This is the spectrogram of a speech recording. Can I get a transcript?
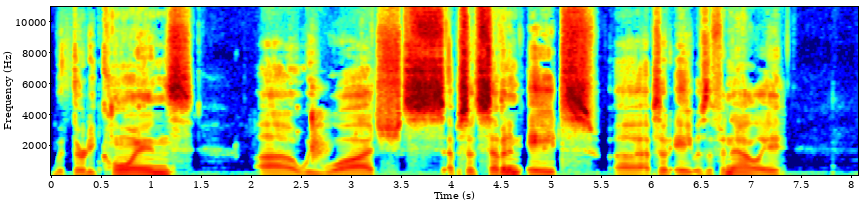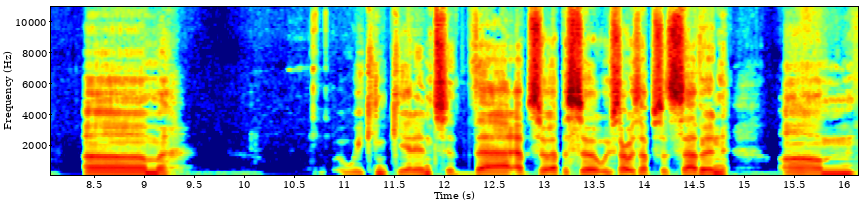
with 30 Coins. Uh, we watched episode seven and eight. Uh, episode eight was the finale. Um, we can get into that. So episode we start with episode seven. Um,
